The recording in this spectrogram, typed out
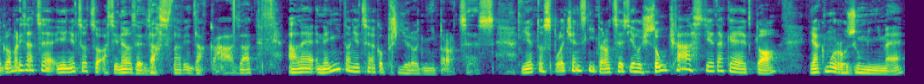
globalizace je něco, co asi nelze zastavit, zakázat, ale není to něco jako přírodní proces. Je to společenský proces, jehož součástí je také to, jak mu rozumíme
